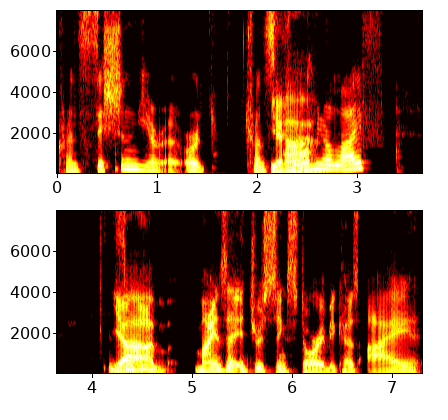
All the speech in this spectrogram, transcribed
transition your or transform Yeah. your life? yeah um, mine's an interesting story because i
